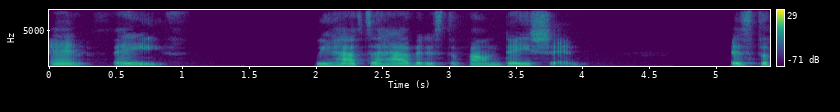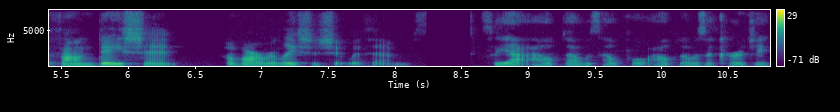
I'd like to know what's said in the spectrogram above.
and faith. We have to have it. It's the foundation. It's the foundation of our relationship with Him. So, yeah, I hope that was helpful. I hope that was encouraging.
